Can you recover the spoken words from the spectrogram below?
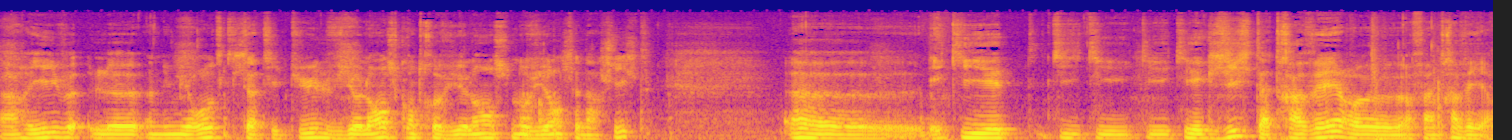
arrive le, numéro qui s'intitule Violence contre violence, non-violence anarchiste, euh, et qui, existe à travers, euh, enfin à travers,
